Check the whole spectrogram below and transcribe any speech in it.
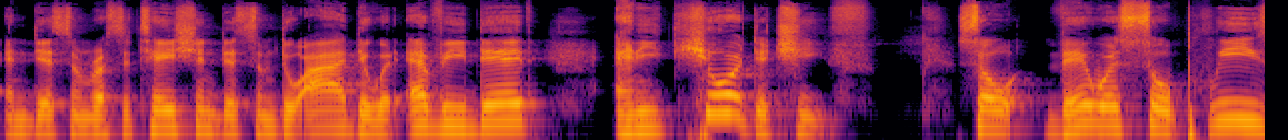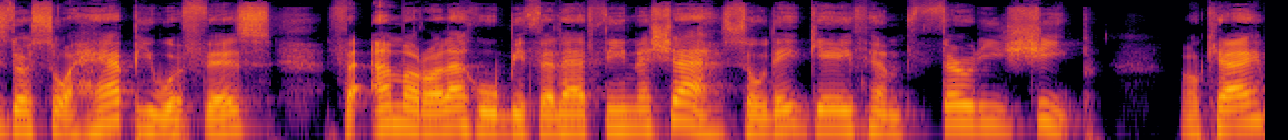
and did some recitation, did some dua, did whatever he did, and he cured the chief. So they were so pleased or so happy with this. فَأَمَرَ لَهُ بِثَلَاثِينَ شَهْ So they gave him 30 sheep. Okay?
